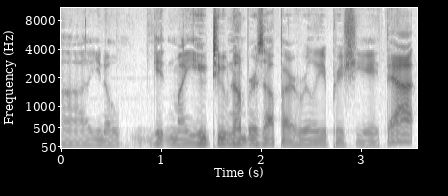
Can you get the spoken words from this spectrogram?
uh you know getting my youtube numbers up. I really appreciate that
